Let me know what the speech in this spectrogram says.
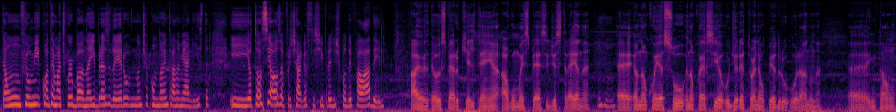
Então, um filme com a temática urbana e brasileiro não tinha como não entrar na minha lista. E eu tô ansiosa para o Thiago assistir para a gente poder falar dele. Ah, eu, eu, espero que ele tenha alguma espécie de estreia, né? Uhum. É, eu não conheço, eu não conhecia o diretor, né? O Pedro Urano, né? É, então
